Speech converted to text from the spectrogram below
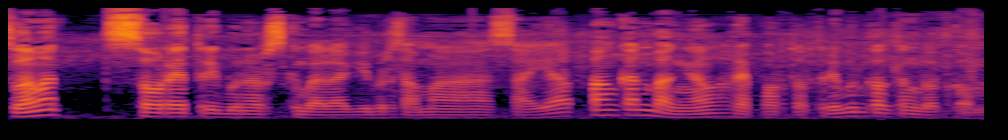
Selamat sore Tribuners kembali lagi bersama saya Pangkan Bangel, reporter tribunkalteng.com.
